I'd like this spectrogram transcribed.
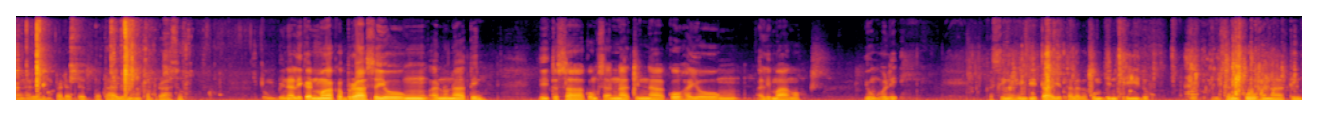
Sana lang makadagdag pa tayo mga kabraso. Itong binalikan mga kabraso yung ano natin dito sa kung saan natin nakuha yung alimango yung huli. Kasi nga hindi tayo talaga kumbinsido kung saan nakuha natin.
